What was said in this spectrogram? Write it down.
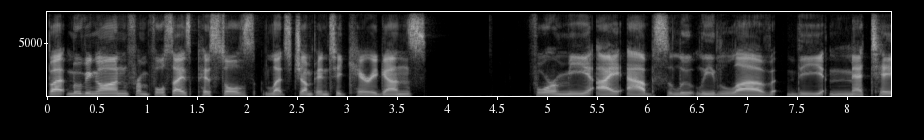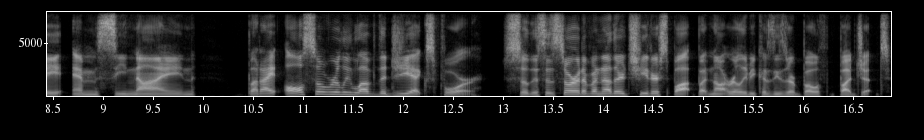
But moving on from full size pistols, let's jump into carry guns. For me, I absolutely love the Mete MC9, but I also really love the GX4. So this is sort of another cheater spot, but not really because these are both budget.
